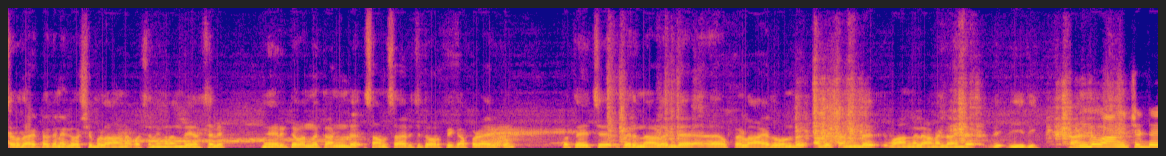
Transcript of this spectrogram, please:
ചെറുതായിട്ടൊക്കെ നെഗോഷ്യബിൾ ആണ്. പക്ഷെ നിങ്ങൾ എന്താ വെച്ചാൽ നേരിട്ട് വന്ന് കണ്ട് സംസാരിച്ചിട്ട് ഉറപ്പിക്കുക. അപ്പോഴായിരിക്കും പ്രത്യേകിച്ച് പെരുന്നാളിന്റെ ഒക്കെ ഉള്ള ആയതുകൊണ്ട് അത് കണ്ട് വാങ്ങലാണല്ലോ അതിന്റെ രീതി. കണ്ട് വാങ്ങിച്ചിട്ട്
